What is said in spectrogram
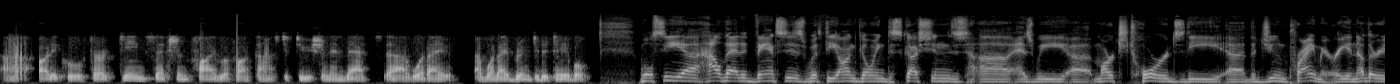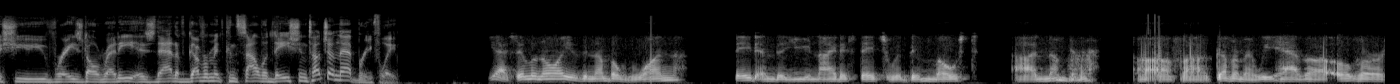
uh, Article 13, Section 5 of our Constitution, and that's uh, what I uh, what I bring to the table. We'll see uh, how that advances with the ongoing discussions uh, as we uh, march towards the the June primary. Another issue you've raised already is that of government consolidation. Touch on that briefly. Yes, Illinois is the number one state in the United States with the most number of uh, government. We have uh, over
